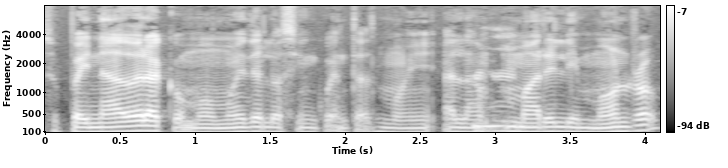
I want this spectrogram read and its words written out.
su peinado era como muy de los 50, muy a la Mm. Marilyn Monroe.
